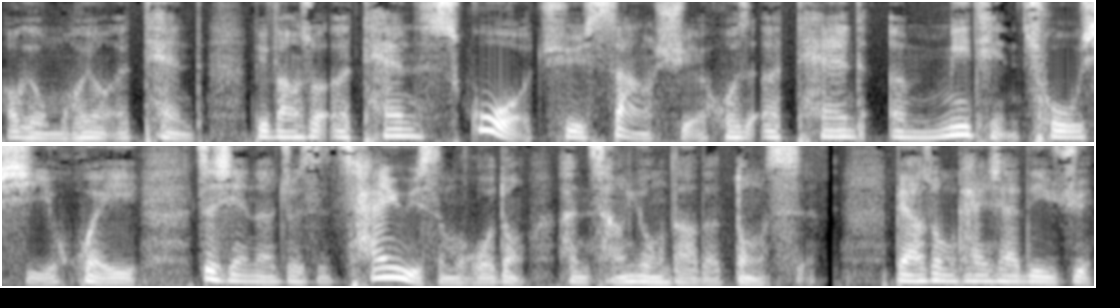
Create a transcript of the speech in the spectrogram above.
OK，我们会用 attend，比方说 attend school 去上学，或者 attend a meeting 出席会议，这些呢就是参与什么活动很常用到的动词。比方说，我们看一下第一句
